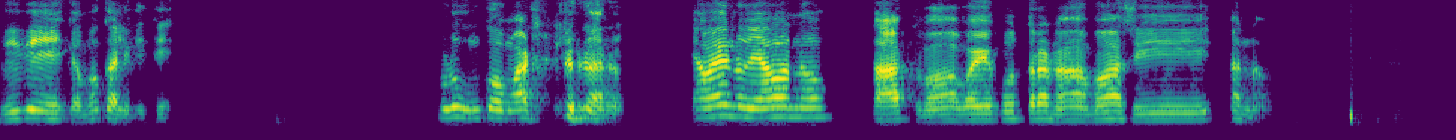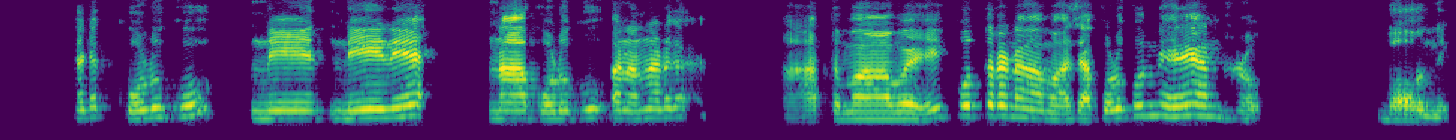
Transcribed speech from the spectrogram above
వివేకము కలిగితే. ఇప్పుడు ఇంకో మాట అంటున్నారు. ఏమైనా నువ్వు ఏమన్నావు ఆత్మ వైపుత్ర నామాసి అన్నావు అంటే కొడుకు నే నేనే నా కొడుకు అని అన్నాడుగా ఆత్మావై పుత్ర నామాసి ఆ కొడుకు నేనే అంటున్నావు. బాగుంది.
